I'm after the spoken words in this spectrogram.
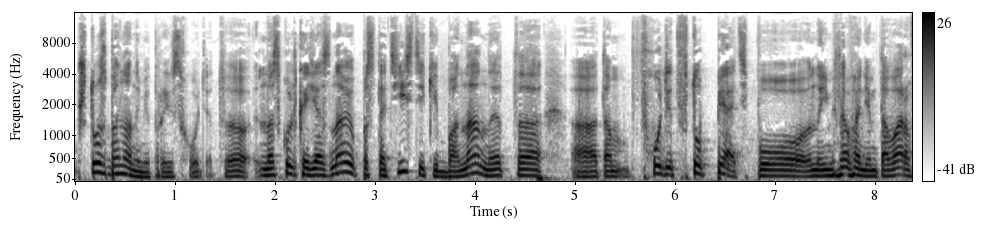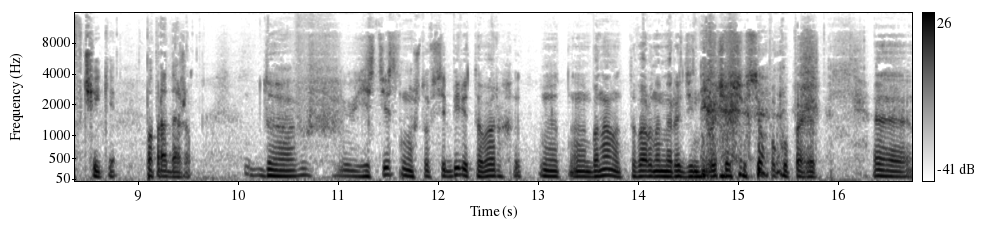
Что с бананами происходит? Насколько я знаю, по статистике банан это там, входит в топ-5 по наименованиям товаров в чеке по продажам. Да, естественно, что в Сибири товар, банан – это товар номер один, его чаще всего покупают. Э,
